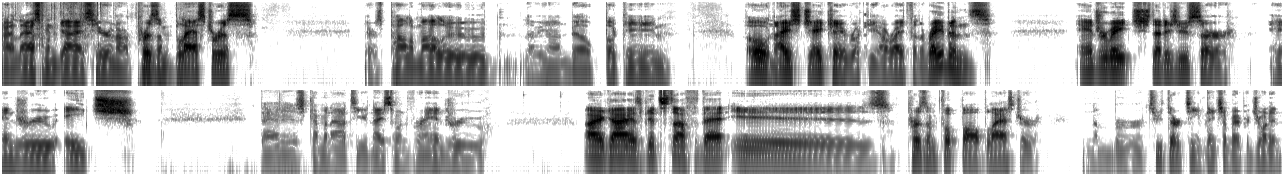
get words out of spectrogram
All right, last one, guys, here in our Prizm Blasterus. There's Polamalu, Le'Veon Bell booking. Oh, nice JK rookie. All right, for the Ravens. Andrew H., that is you, sir. Andrew H. That is coming out to you. Nice one for Andrew. All right, guys, good stuff. That is Prizm Football Blaster number 213. Thanks, everybody, for joining.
